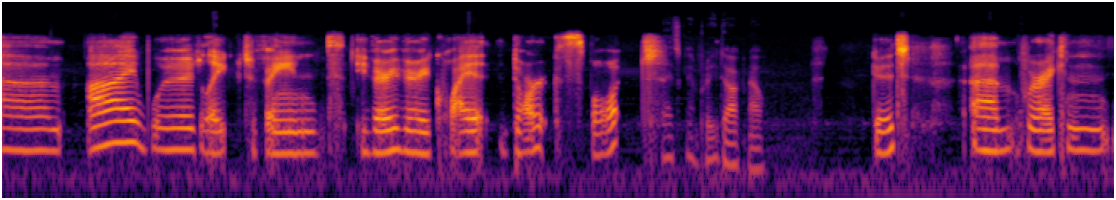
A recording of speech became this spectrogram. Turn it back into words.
Um, I would like to find a very, very quiet, dark spot. Yeah, it's getting pretty dark now. Good. Um, where I can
